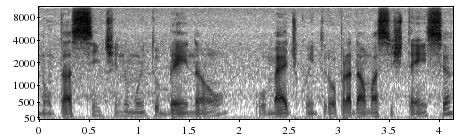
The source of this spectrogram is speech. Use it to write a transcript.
Não tá se sentindo muito bem, não. O médico entrou para dar uma assistência.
